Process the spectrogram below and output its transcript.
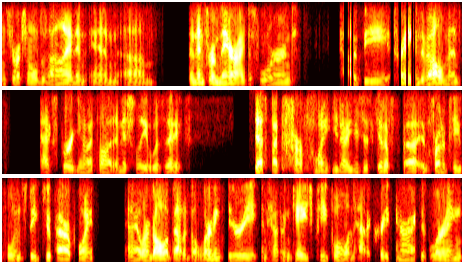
instructional design and and um, and then from there I just learned how to be training and development expert. You know, I thought initially it was a death by PowerPoint. You know, you just get a, uh, in front of people and speak to a PowerPoint. And I learned all about adult learning theory and how to engage people and how to create interactive learning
